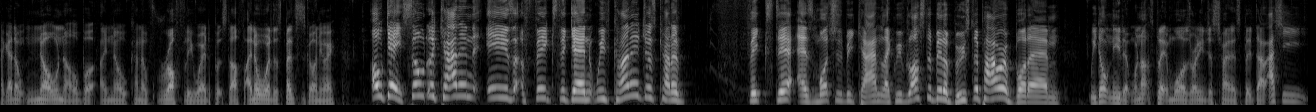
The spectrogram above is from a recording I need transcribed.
Like I don't know, no, but I know kind of roughly where to put stuff. I know where the dispensers go anyway. Okay, so the cannon is fixed again. We've kind of just kind of fixed it as much as we can. Like we've lost a bit of booster power, but um, we don't need it. We're not splitting walls. We're only just trying to split down. Actually,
